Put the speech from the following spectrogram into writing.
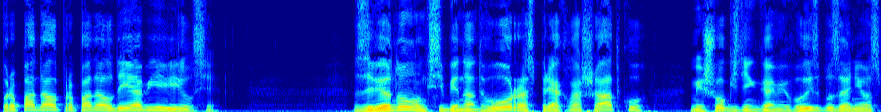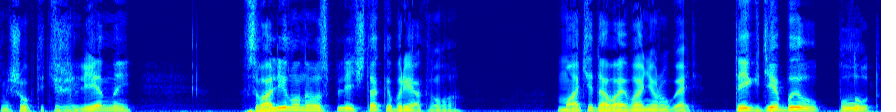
Пропадал, пропадал, да и объявился!» Завернул он к себе на двор, распряг лошадку, мешок с деньгами в избу занес, мешок-то тяжеленный. Свалил он его с плеч, так и брякнуло. Мать давай Ваню ругать. Ты где был, плут?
